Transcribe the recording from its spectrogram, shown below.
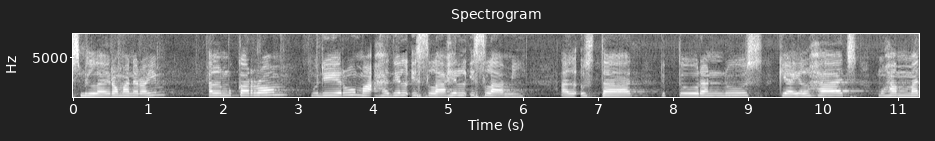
Bismillahirrahmanirrahim. Al-Mukarram Mudiru Ma'hadil Islahil Islami Al-Ustad Dr. Randus Kiail Haj Muhammad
